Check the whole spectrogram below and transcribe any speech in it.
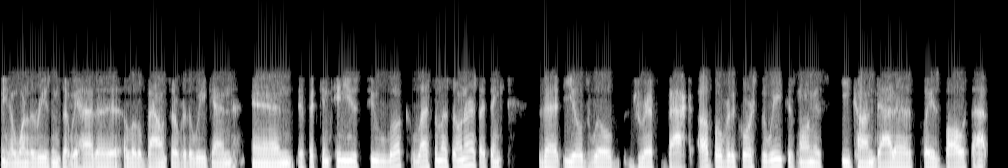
you know one of the reasons that we had a, a little bounce over the weekend. And if it continues to look less and less onerous, I think that yields will drift back up over the course of the week as long as econ data plays ball with that.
